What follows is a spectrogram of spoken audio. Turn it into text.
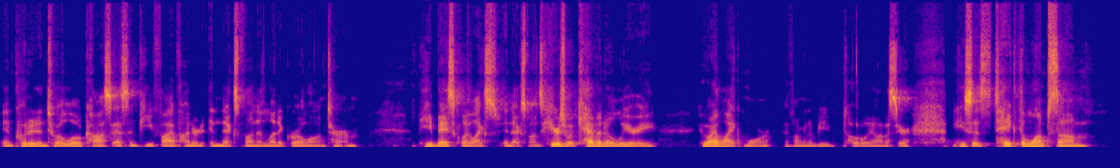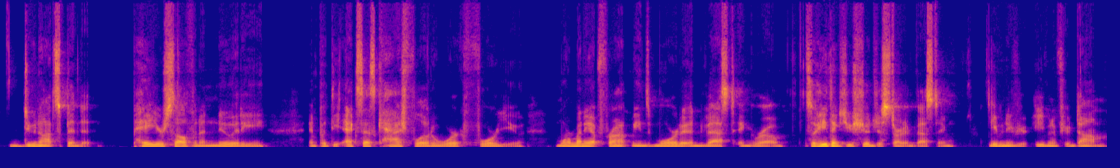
and put it into a low cost S&P 500 index fund and let it grow long term. He basically likes index funds. Here's what Kevin O'Leary, who I like more, if I'm going to be totally honest here, he says, take the lump sum, do not spend it pay yourself an annuity and put the excess cash flow to work for you. More money up front means more to invest and grow. So he thinks you should just start investing, even if you're even if you're dumb,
